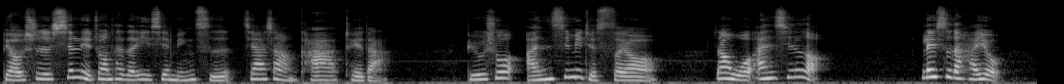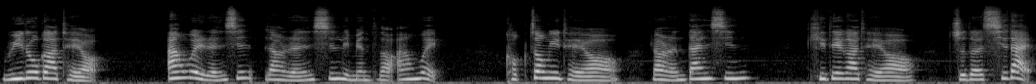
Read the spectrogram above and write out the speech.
表示心理状态的一些名词加上가되 다， 比如说안심이됐어 요， 让我安心了。类似的还有위로가돼 요， 安慰人心，让人心里面得到安慰。걱정이돼 요。 让人担心，kidega teo，值得期待。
